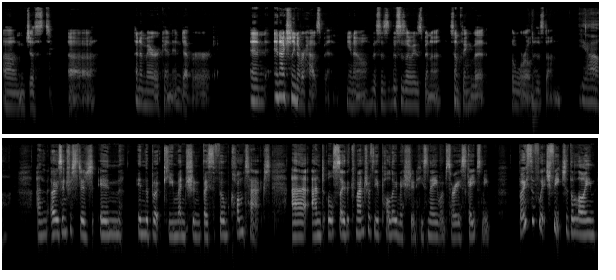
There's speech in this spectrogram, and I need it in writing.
um, just uh, an american endeavor. And and actually never has been you know? This is this has always been a something that the world has done. Yeah. And i was interested in in the book you mentioned both the film Contact uh, and also the commander of the Apollo mission, whose name I'm sorry escapes me, both of which feature the line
